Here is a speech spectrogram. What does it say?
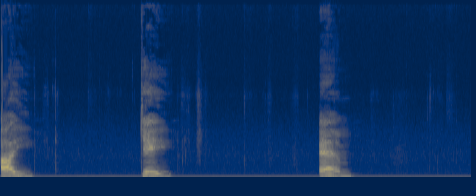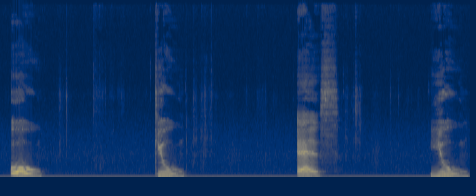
I K M O Q S U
